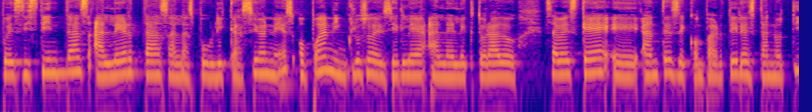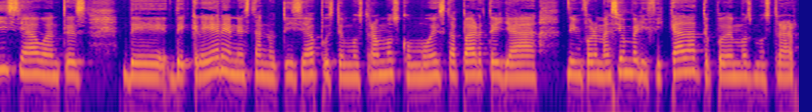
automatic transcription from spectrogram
pues distintas alertas a las publicaciones o puedan incluso decirle al electorado, ¿sabes qué? Eh, antes de compartir esta noticia o antes de, creer en esta noticia, pues te mostramos como esta parte ya de información verificada, te podemos mostrar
